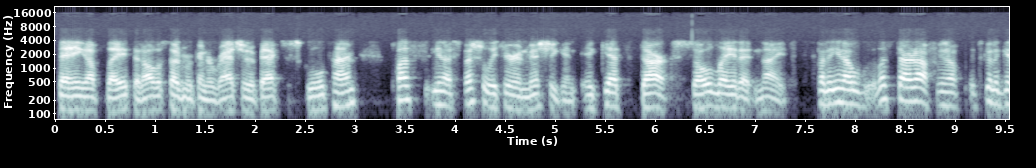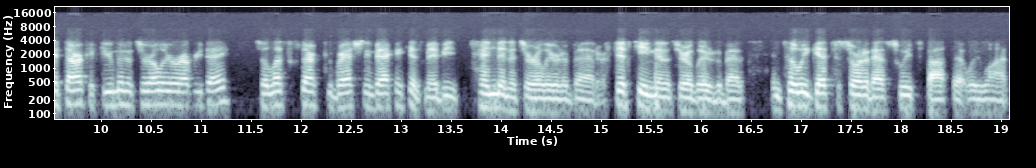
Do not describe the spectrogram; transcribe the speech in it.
staying up late that all of a sudden we're going to ratchet it back to school time. Plus, you know, especially here in Michigan, it gets dark so late at night. But, you know, let's start off, you know, it's going to get dark a few minutes earlier every day. So let's start ratcheting back in kids, maybe 10 minutes earlier to bed or 15 minutes earlier to bed until we get to sort of that sweet spot that we want.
